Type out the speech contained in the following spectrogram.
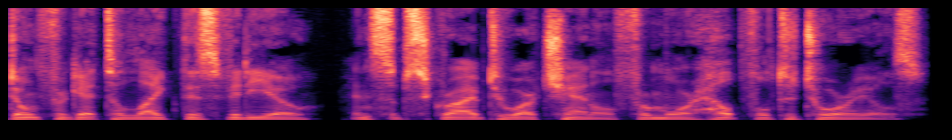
Don't forget to like this video and subscribe to our channel for more helpful tutorials.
